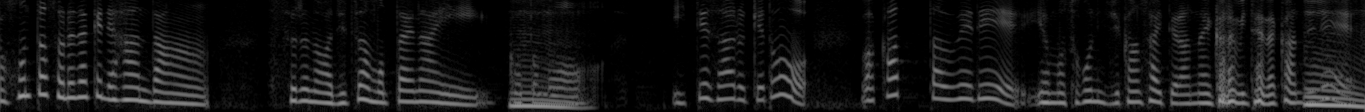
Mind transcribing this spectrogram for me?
ら本当はそれだけで判断するのは実はもったいないことも一定数あるけど分かった上でいやもうそこに時間割いてらんないからみたいな感じでうん。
